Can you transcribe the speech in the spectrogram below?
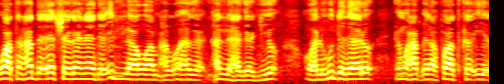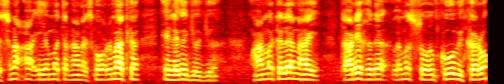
waatan hadda eed sheeganeede ilaa waa ha la hagaajiyo oo ha lagu dadaalo in waxa khilaafaadka iyo isnaca iyo mataqaana iska horimaadka in laga joojiyo. Waxaan marka leenahay taariikhda lama soo koobi karo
